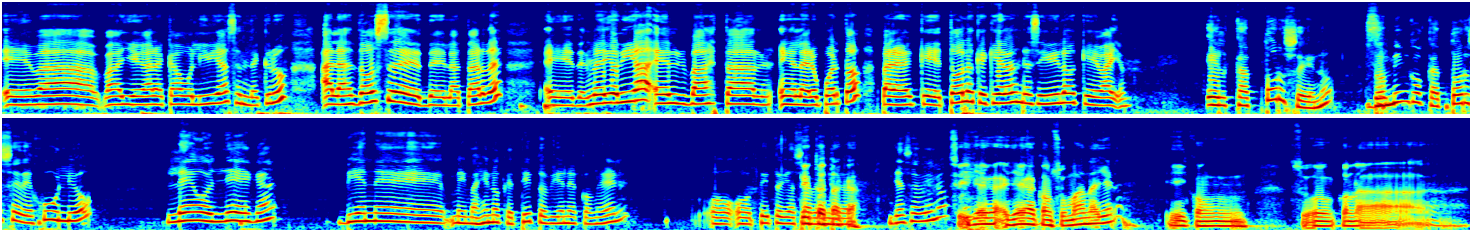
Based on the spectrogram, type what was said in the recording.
eh, va, va a llegar acá a Bolivia, Santa Cruz, a las 12 de la tarde eh, del mediodía. Él va a estar en el aeropuerto para que todos los que quieran recibirlo, que vayan. El 14, ¿no? Domingo 14 de julio, Leo llega, viene, me imagino que Tito viene con él, o, o Tito ya se ha Tito está acá. ¿Ya se vino? Sí, llega, llega con su manager y con, su, con la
